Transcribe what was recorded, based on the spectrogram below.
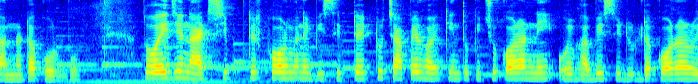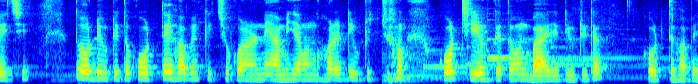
রান্নাটা করব। তো এই যে নাইট শিফটের পর মানে বি শিফটটা একটু চাপের হয়, কিন্তু কিছু করার নেই ওইভাবেই শিডিউলটা করা রয়েছে। তো ডিউটি তো করতেই হবে, কিছু করার নেই। আমি যেমন ঘরের ডিউটি করছি, ওকে তেমন বাইরের ডিউটিটা করতে হবে।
